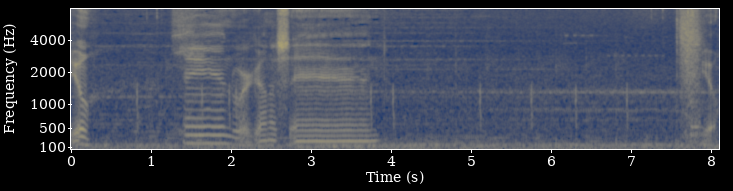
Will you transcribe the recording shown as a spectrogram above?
You and we're gonna send you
